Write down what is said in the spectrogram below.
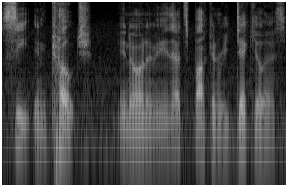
seat in coach. You know what I mean? That's fucking ridiculous.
